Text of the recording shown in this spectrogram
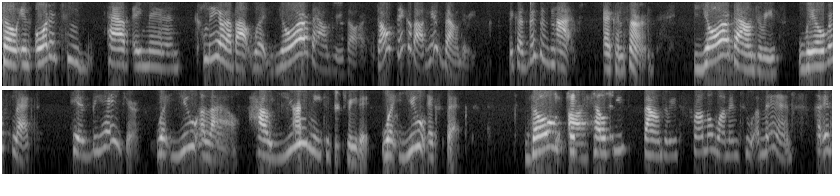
So, in order to have a man clear about what your boundaries are, don't think about his boundaries because this is not a concern. Your boundaries will reflect his behavior, what you allow, how you need to be treated, what you expect. Those are healthy boundaries from a woman to a man. But it's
